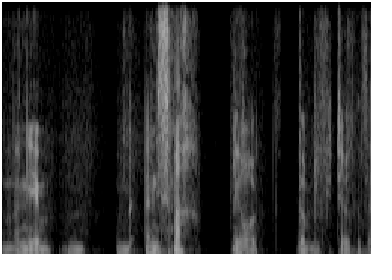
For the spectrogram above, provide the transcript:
ואני אשמח לראות double feature כזה.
